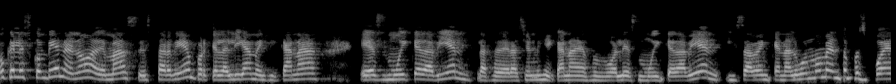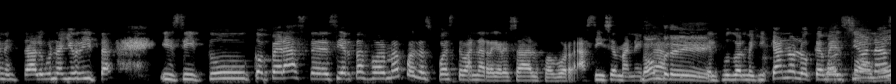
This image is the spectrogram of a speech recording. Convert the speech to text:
o que les conviene, ¿no? Además, estar bien, porque la Liga Mexicana es muy queda bien, la Federación Mexicana de Fútbol es muy queda bien y saben que en algún momento pues pueden necesitar alguna ayudita y si tú cooperaste de cierta forma, pues después te van a regresar al favor. Así se maneja el fútbol mexicano. Lo que mencionas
